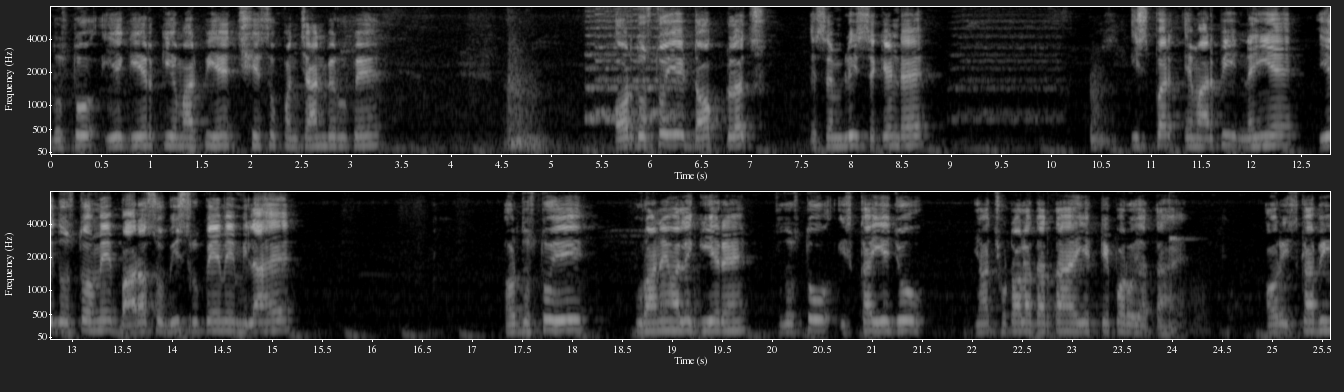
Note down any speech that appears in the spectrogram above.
दोस्तों, ये गियर की एम आर पी है छः सौ पंचानवे रुपये और दोस्तों, ये डॉग क्लच असेंबली सेकेंड है। इस पर एम आर पी नहीं है। ये दोस्तों, हमें बारह सौ बीस रुपये में मिला है। और दोस्तों, ये पुराने वाले गियर हैं। तो दोस्तों, इसका ये जो यहाँ छोटा वाला दाता है, ये टेपर हो जाता है। और इसका भी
